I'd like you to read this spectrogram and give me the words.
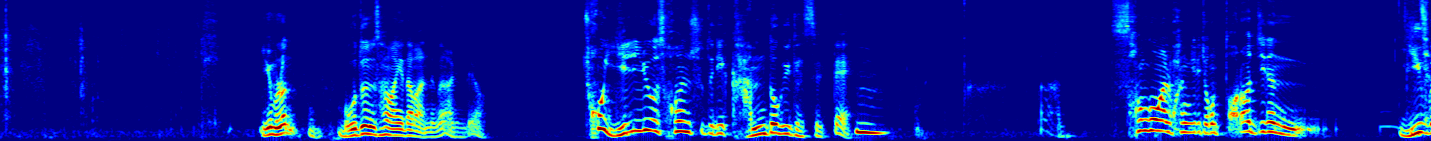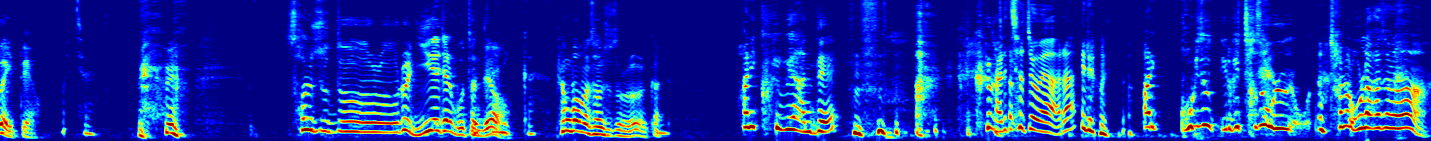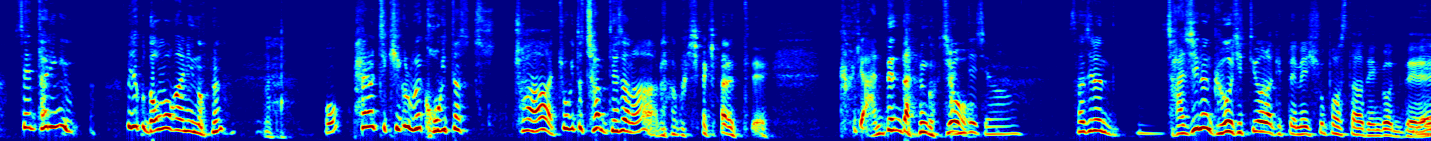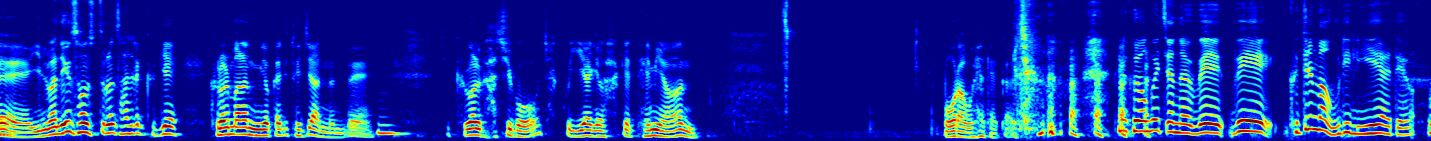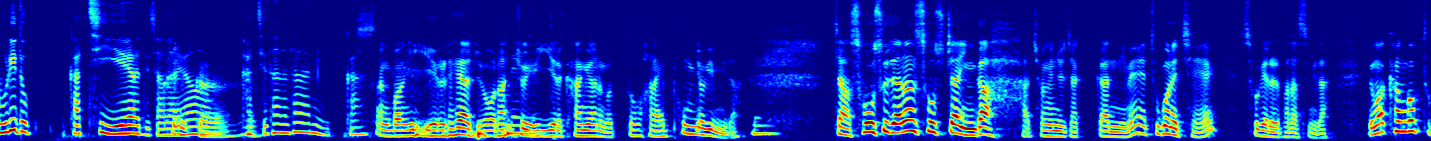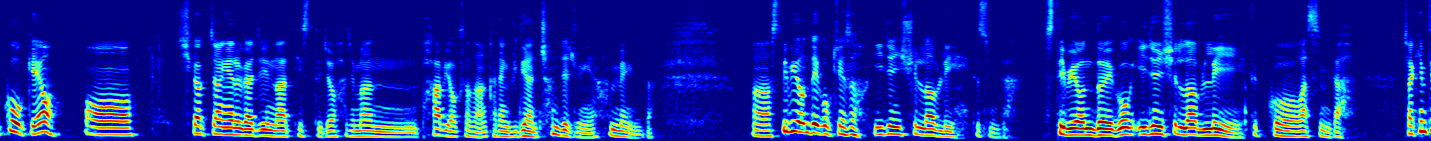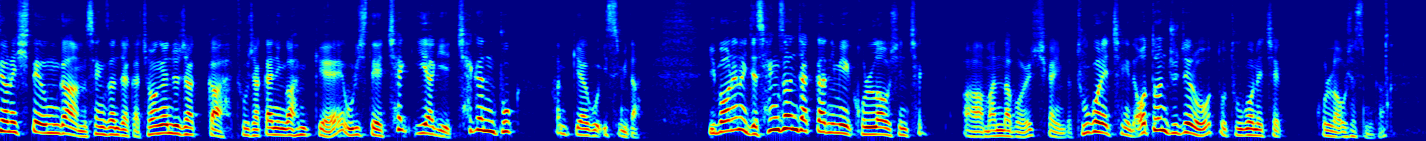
이게 물론 모든 상황이 다 맞는 건 아닌데요. 초인류 선수들이 감독이 됐을 때 음. 성공할 확률이 조금 떨어지는 이유가 있대요. 맞아요. 선수들을 이해 잘 못한대요. 못하니까. 평범한 선수들을. 그러니까 아니 그게 왜 안 돼? 그러다- 가르쳐 줘야 알아? 이러면서. 아니 거기서 이렇게 차서 올 차면 올라가잖아. 센터링이 왜 자꾸 넘어가니 너는? 어? 페널티킥을 왜 거기다 차? 저기다 차면 되잖아.라고 이야기하는데 그게 안 된다는 거죠. 안 되죠. 사실은 자신은 그것이 뛰어났기 때문에 슈퍼스타가 된 건데 일반적인 선수들은 사실은 그게 그럴 만한 능력까지 되지 않는데 그걸 가지고 자꾸 이야기를 하게 되면 뭐라고 해야 될까요? 그 그런 거 있잖아요. 왜, 왜 그들만 우리를 이해해야 돼요? 우리도 같이 이해해야 되잖아요. 그러니까. 같이 사는 사람이니까. 쌍방이 이해를 해야죠. 한쪽에 네. 이해를 강요하는 것도 하나의 폭력입니다. 자, 소수자는 소수자인가? 정현주 작가님의 두 권의 책 소개를 받았습니다. 음악 한 곡 듣고 올게요. 어, 시각장애를 가진 아티스트죠. 하지만 팝 역사상 가장 위대한 천재 중에 한 명입니다. 아, 스티비 원더의 곡 중에서 Isn't She Lovely 듣습니다. 스티비 원더의 곡 Isn't She Lovely 듣고 왔습니다. 자, 김태훈의 시대 음감 생선 작가 정현주 작가 두 작가님과 함께 우리 시대의 책 이야기 책은 북 함께하고 있습니다. 이번에는 이제 생선 작가님이 골라오신 책 아, 만나볼 시간입니다. 두 권의 책인데 어떤 주제로 또 두 권의 책 골라오셨습니까?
